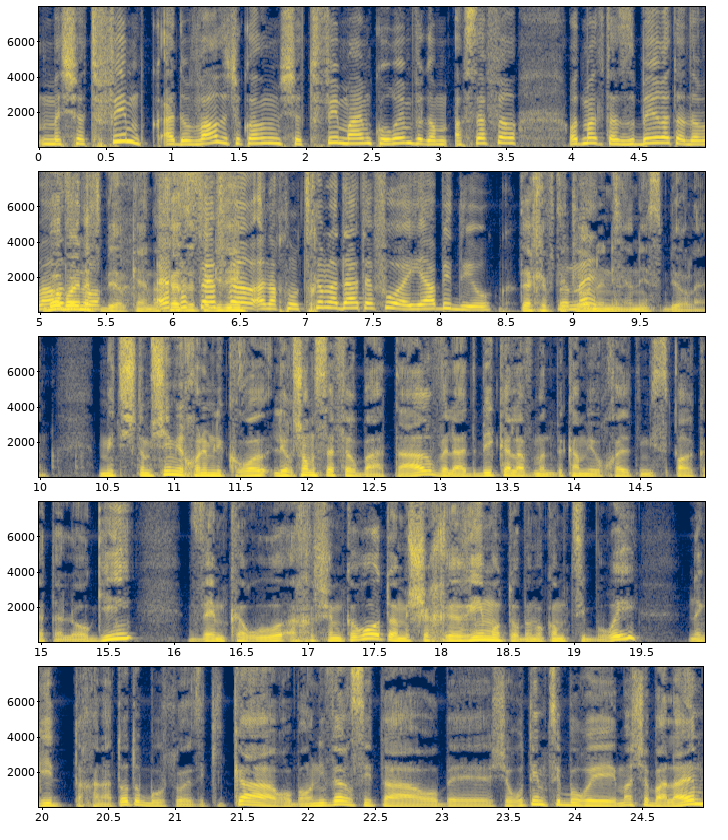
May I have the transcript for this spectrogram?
משתפים, הדבר הזה שכל הזמן משתפים מה הם קוראים, וגם הספר, עוד מעט תסביר את הדבר בוא, הזה בואי. נסביר, כן. איך זה תגידי, הספר, אנחנו צריכים לדעת איפה הוא היה בדיוק. תכף. תתלונני, אני אסביר להם. משתמשים יכולים לקרוא, לרשום ספר באתר ולהדביק עליו מדבקה מיוחדת עם מספר קטלוגי, והם קראו, אחרי שהם קראו אותו, הם משחררים אותו במקום ציבורי, נגיד תחנת אוטובוס, או איזה כיכר, או באוניברסיטה, או בשירותים ציבוריים, מה שבא להם.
